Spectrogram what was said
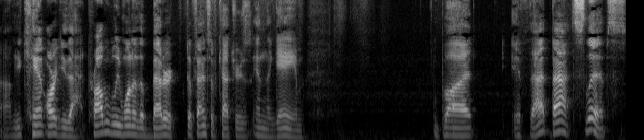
Um, you can't argue that. Probably one of the better defensive catchers in the game. But if that bat slips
